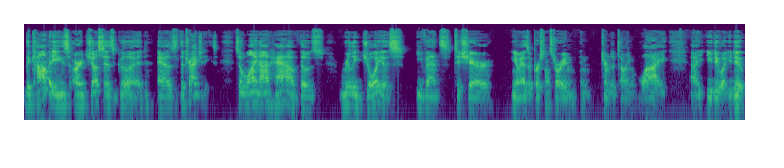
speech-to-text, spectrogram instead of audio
the comedies are just as good as the tragedies. So why not have those really joyous events to share, you know, as a personal story in, in terms of telling why uh, you do what you do.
